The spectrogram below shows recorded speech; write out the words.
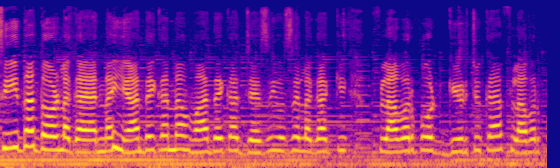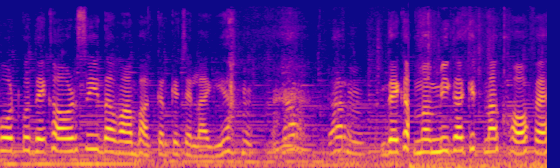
सीधा दौड़ लगाया ना यहाँ देखा ना वहाँ देखा जैसे ही उसे लगा कि फ्लावर पॉट गिर चुका है फ्लावर पॉट को देखा और सीधा वहाँ भाग करके चला गया। देखा मम्मी का कितना खौफ है।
